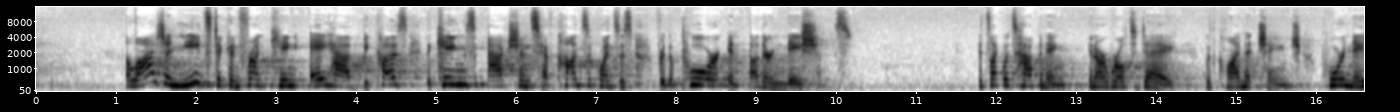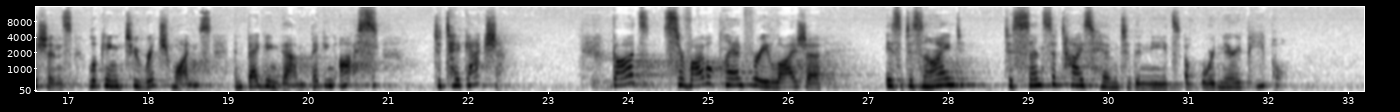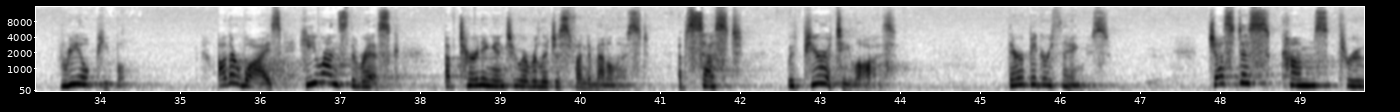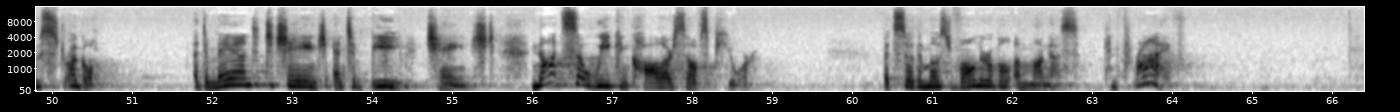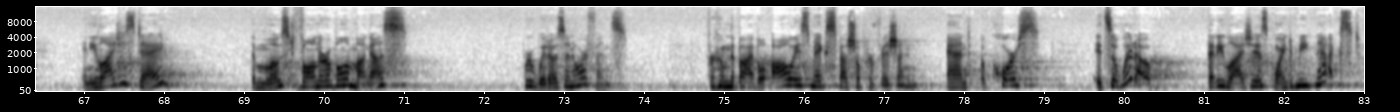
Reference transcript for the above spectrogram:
Elijah needs to confront King Ahab because the king's actions have consequences for the poor in other nations. It's like what's happening in our world today with climate change. Poor nations looking to rich ones and begging them, begging us to take action. God's survival plan for Elijah is designed to sensitize him to the needs of ordinary people, real people. Otherwise, he runs the risk of turning into a religious fundamentalist, obsessed with purity laws. There are bigger things. Justice comes through struggle, a demand to change and to be changed. Not so we can call ourselves pure, but so the most vulnerable among us can thrive. In Elijah's day, the most vulnerable among us were widows and orphans, for whom the Bible always makes special provision. And of course, it's a widow that Elijah is going to meet next.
